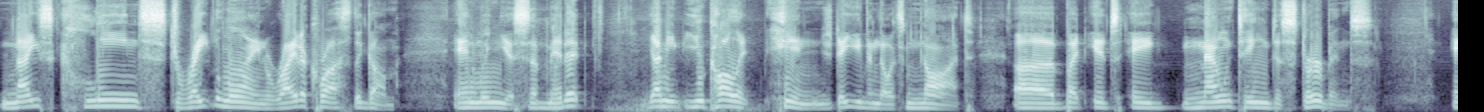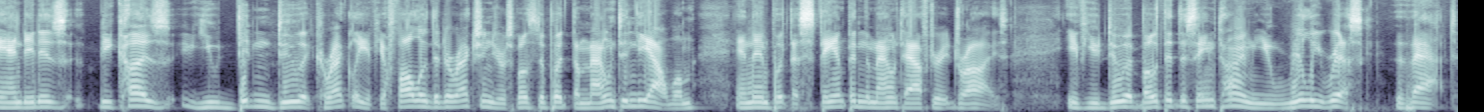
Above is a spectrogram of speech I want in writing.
nice clean straight line right across the gum. And when you submit it i mean you call it hinged even though it's not uh, but it's a mounting disturbance and it is because you didn't do it correctly. If you followed the directions, you're supposed to put the mount in the album and then put the stamp in the mount after it dries. If you do it both at the same time, you really risk that,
